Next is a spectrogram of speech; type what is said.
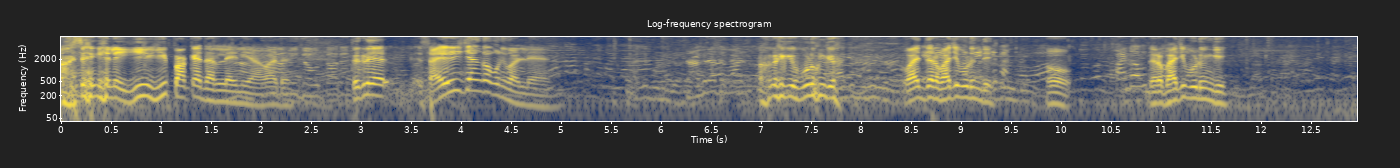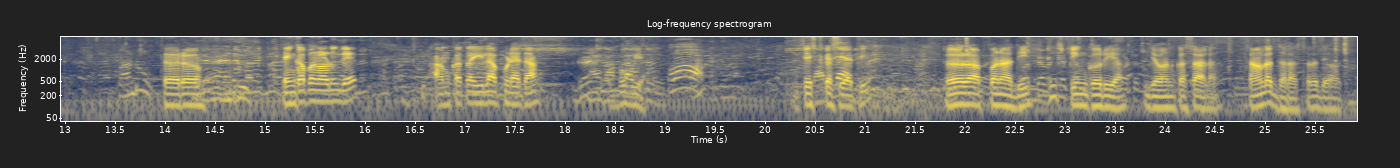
असे गेले ही ही पाक्या धरल्या नी या तिकडे साईडच्या अंका कोणी वाढल्या बुडून घे. वाईट जरा भाजी बुडून दे. हो. जरा भाजी बुडून घे. तर त्यांका पण वाढून दे. आमका तर इला पुढे आता. बघूया. टेस्ट कशी आहे ती. तर आपण आधी टेस्टिंग करूया. जेवण कसं आला? चांगलाच झाला तर देवाचा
